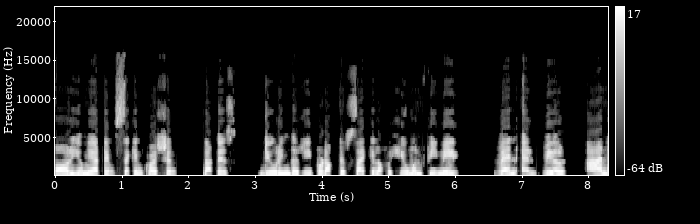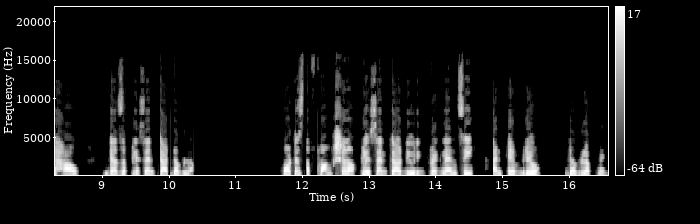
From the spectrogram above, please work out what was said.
और you may attempt second question that is during the reproductive cycle of a human female when and where and how does a placenta develop what is the function of placenta during pregnancy and embryo development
